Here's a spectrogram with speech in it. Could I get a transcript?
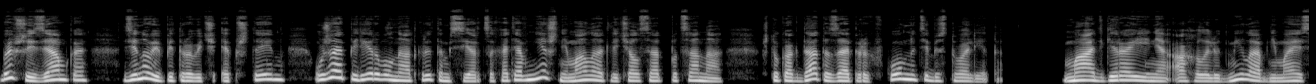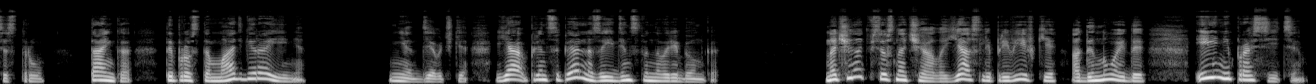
Бывший зямка Зиновий Петрович Эпштейн уже оперировал на открытом сердце, хотя внешне мало отличался от пацана, что когда-то запер их в комнате без туалета. «Мать-героиня!» — ахала Людмила, обнимая сестру. «Танька, ты просто мать-героиня!» «Нет, девочки, я принципиально за единственного ребенка. Начинать все сначала, ясли, прививки, аденоиды, и не просите.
